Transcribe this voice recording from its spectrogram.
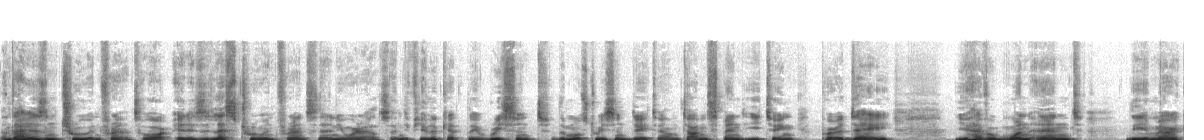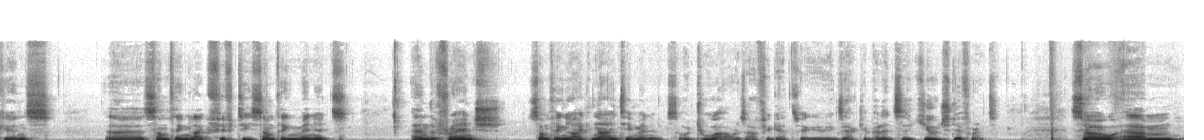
And that isn't true in France, or it is less true in France than anywhere else. And if you look at the recent, the most recent data on time spent eating per day, you have at one end the Americans, uh, something like 50 something minutes, and the French, something like 90 minutes or two hours, I forget exactly, but it's a huge difference. So um,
